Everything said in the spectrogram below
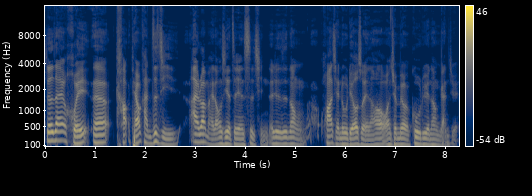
就是在回呃考调侃自己爱乱买东西的这件事情，而且是那种。花钱如流水，然后完全没有顾虑的那种感觉。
